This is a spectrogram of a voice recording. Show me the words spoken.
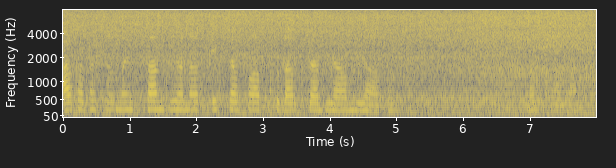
Arkadaşlarımla İslam bu yana ilk defa bu kadar güzel bir yağmur yağdı. Maşallah.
